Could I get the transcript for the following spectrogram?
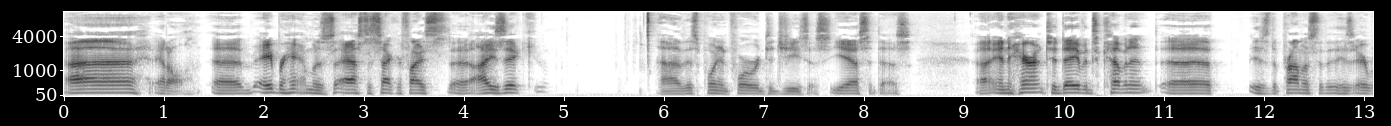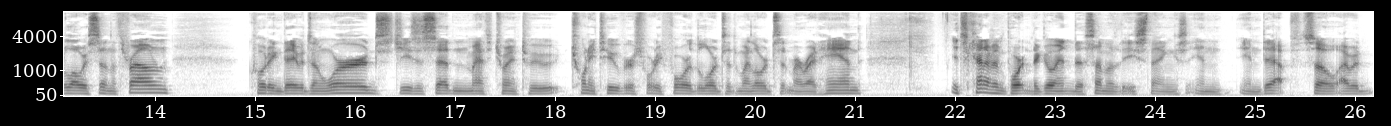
uh, at all. Uh, Abraham was asked to sacrifice uh, Isaac. Uh, this pointed forward to Jesus. Yes, it does. Uh, inherent to David's covenant uh, is the promise that his heir will always sit on the throne. Quoting David's own words. Jesus said in Matthew 22, 22, verse 44, The Lord said to my Lord, Sit at my right hand. It's kind of important to go into some of these things in, in depth. So I would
